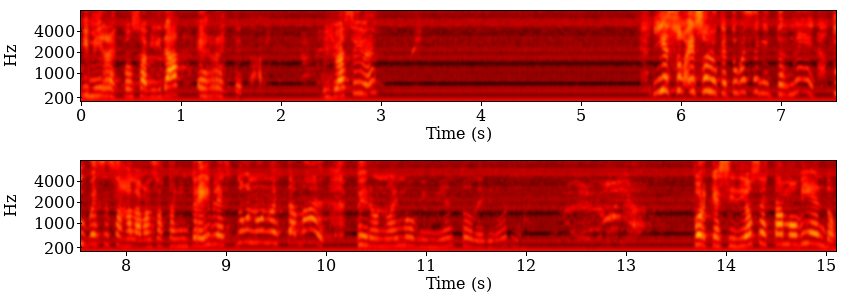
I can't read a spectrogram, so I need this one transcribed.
Y mi responsabilidad es respetar. Y yo así, ¿ves? Y eso, eso es lo que tú ves en internet. Tú ves esas alabanzas tan increíbles. No, no, no está mal. Pero no hay movimiento de gloria. Porque si Dios se está moviendo.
